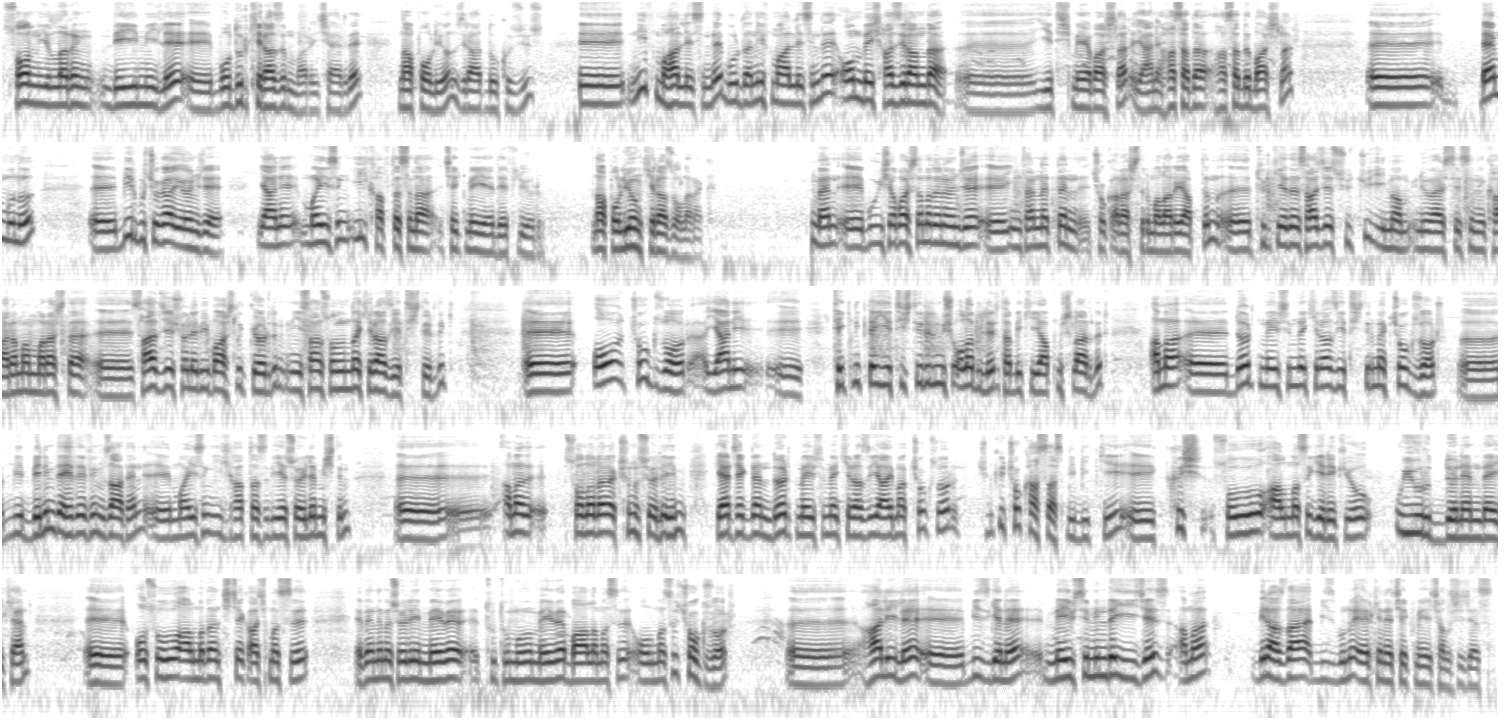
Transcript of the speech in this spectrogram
son yılların deyimiyle e, bodur kirazım var içeride. Napolyon, Ziraat 900. E, Nif mahallesinde, burada Nif mahallesinde 15 Haziran'da e, yetişmeye başlar. Yani hasada hasadı başlar. E, ben bunu bir buçuk ay önce yani Mayıs'ın ilk haftasına çekmeyi hedefliyorum. Napolyon kiraz olarak. Ben e, bu işe başlamadan önce e, internetten çok araştırmaları yaptım. E, Türkiye'de sadece Sütçü İmam Üniversitesi'nin Kahramanmaraş'ta e, sadece şöyle bir başlık gördüm. Nisan sonunda kiraz yetiştirdik. E, o çok zor. Yani e, teknikte yetiştirilmiş olabilir. Tabii ki yapmışlardır. Ama e, dört mevsimde kiraz yetiştirmek çok zor. E, benim de hedefim zaten e, Mayıs'ın ilk haftası diye söylemiştim. E, ama son olarak şunu söyleyeyim. Gerçekten dört mevsime kirazı yaymak çok zor. Çünkü çok hassas bir bitki. E, kış soğuğu alması gerekiyor uyur dönemdeyken. E, o soğuğu almadan çiçek açması, efendime söyleyeyim meyve tutumu, meyve bağlaması olması çok zor. E, haliyle e, biz gene mevsiminde yiyeceğiz ama biraz daha biz bunu erkene çekmeye çalışacağız.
